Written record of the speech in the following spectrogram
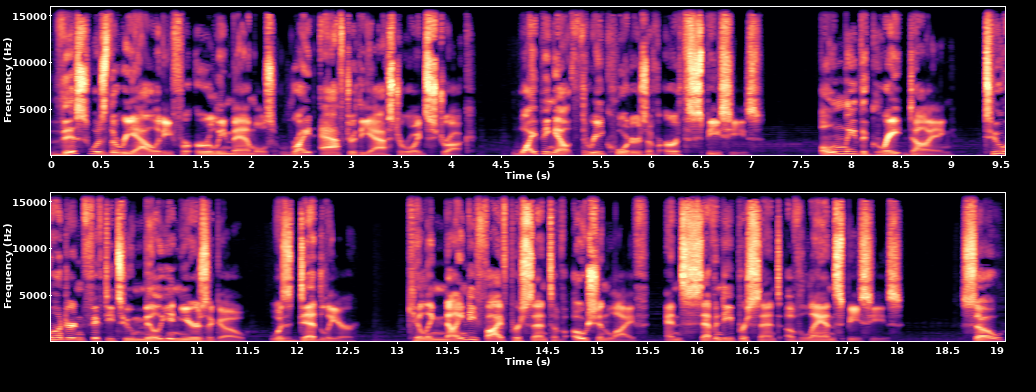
This was the reality for early mammals right after the asteroid struck, wiping out three quarters of Earth's species. Only the Great Dying, 252 million years ago, was deadlier, killing 95% of ocean life and 70% of land species. So,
